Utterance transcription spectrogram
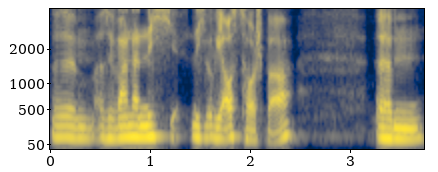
Ähm, also wir waren dann nicht, nicht irgendwie austauschbar. Ähm,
